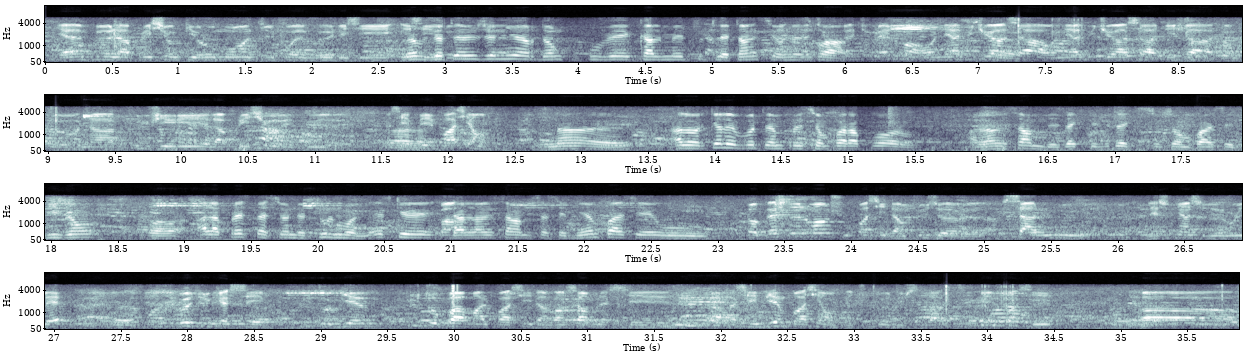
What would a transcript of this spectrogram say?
il y a un peu la pression qui remonte, il faut un peu. Mais vous êtes de- ingénieur, donc vous pouvez calmer toutes les tensions, n'est-ce pas? Naturellement, on est habitué à ça, on est habitué à ça déjà, donc euh, on a pu gérer la pression et puis euh, c'est bien. On a, euh, alors, quelle est votre impression par rapport à l'ensemble des activités qui se sont passées Disons, euh, à la prestation de tout le monde. Est-ce que Bah. dans l'ensemble, ça s'est bien passé ou... Donc personnellement, je suis passé dans plusieurs salles où les soutiens se déroulaient. Je veux dire que c'est plutôt bien, plutôt pas mal passé dans l'ensemble. c'est- bien passé en fait. Je peux dire cela, c'est bien passé. Euh,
